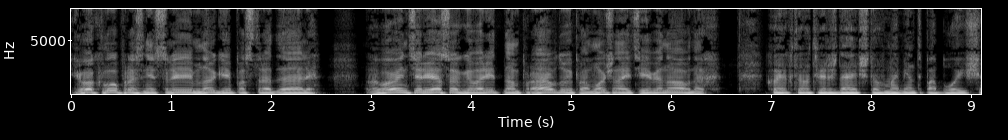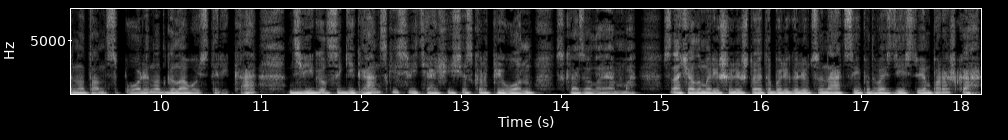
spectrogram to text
Его клуб разнесли, многие пострадали. В его интересах говорить нам правду и помочь найти виновных. Кое-кто утверждает, что в момент побоища на танцполе над головой старика двигался гигантский светящийся скорпион, — сказала Эмма. Сначала мы решили, что это были галлюцинации под воздействием порошка,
